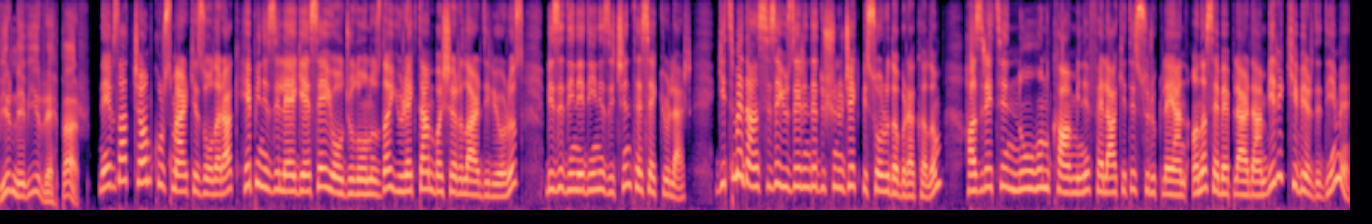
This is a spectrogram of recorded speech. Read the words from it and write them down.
Bir nevi rehber. Nevzat Cam Kurs Merkezi olarak hepinizi LGS yolculuğunuzda yürekten başarılar diliyoruz. Bizi dinlediğiniz için teşekkürler. Gitmeden size üzerinde düşünecek bir soru da bırakalım. Hazreti Nuh'un kavmini felakete sürükleyen ana sebeplerden biri kibirdi değil mi?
